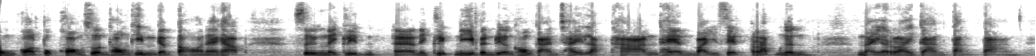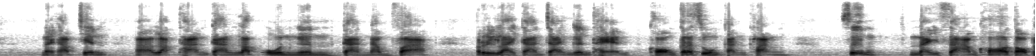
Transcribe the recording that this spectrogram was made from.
องค์กรปกครองส่วนท้องถิ่นกันต่อนะครับ ซึ่งในคลิปในคลิปนี้เป็นเรื่องของการใช้หลักฐานแทนใบเสร็จรับเงินในรายการต่างๆนะครับ เช่นหลักฐานการรับโอนเงิน การนำฝาก หรือรายการจ่ายเงินแทนของกระทรวงการคลัง ซึ่ง ใน 3 ข้อต่อไป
